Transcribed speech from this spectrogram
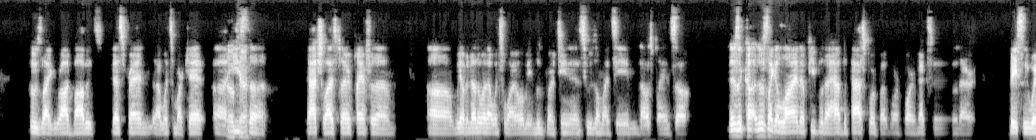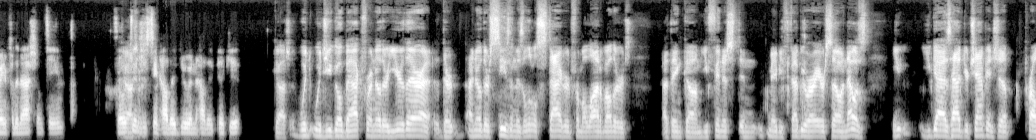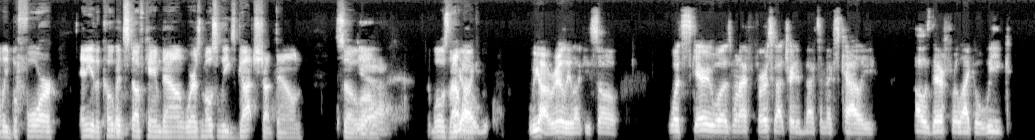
who's like Rod Bobbitt's best friend. I went to Marquette. Uh, Okay. he's the naturalized player playing for them. Uh, we have another one that went to Wyoming, Luke Martinez, who was on my team that was playing. So there's a there's like a line of people that have the passport but weren't born in Mexico that are basically waiting for the national team. So it's interesting how they do it and how they pick it. Gotcha. Would would you go back for another year there? Uh, There, I know their season is a little staggered from a lot of others. I think um, you finished in maybe February or so, and that was you. You guys had your championship probably before any of the COVID stuff came down, whereas most leagues got shut down. So, um, yeah, what was we that got like? we got really lucky. So what's scary was when I first got traded back to Mexicali, I was there for like a week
